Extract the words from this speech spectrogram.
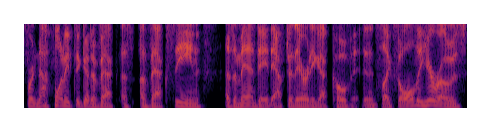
for not wanting to get a, vac, a, a vaccine as a mandate after they already got COVID. And it's like, so all the heroes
